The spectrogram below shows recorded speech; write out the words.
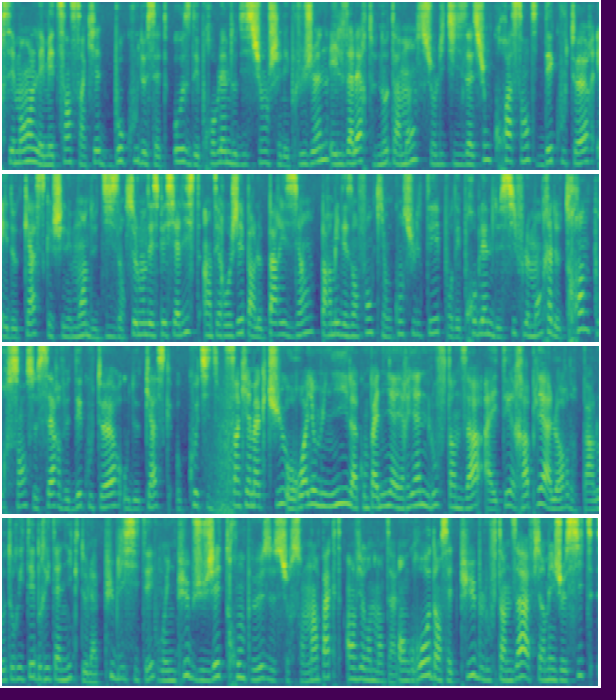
forcément, les médecins s'inquiètent beaucoup de cette hausse des problèmes d'audition chez les plus jeunes et ils alertent notamment sur l'utilisation croissante d'écouteurs et de casques chez les moins de 10 ans. Selon des spécialistes interrogés par le Parisien, parmi les enfants qui ont consulté pour des problèmes de sifflement, près de 30% se servent d'écouteurs ou de casques au quotidien. Cinquième actu, au Royaume-Uni, la compagnie aérienne Lufthansa a été rappelée à l'ordre par l'autorité britannique de la publicité pour une pub jugée trompeuse sur son impact environnemental. En gros, dans cette pub, Lufthansa affirmait, je cite,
